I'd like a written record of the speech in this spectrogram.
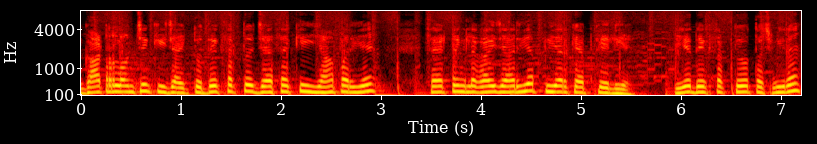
गाटर लॉन्चिंग की जाएगी। तो देख सकते हो, जैसे कि यहाँ पर ये सेटिंग लगाई जा रही है पियर कैप के लिए। ये देख सकते हो तस्वीरें।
